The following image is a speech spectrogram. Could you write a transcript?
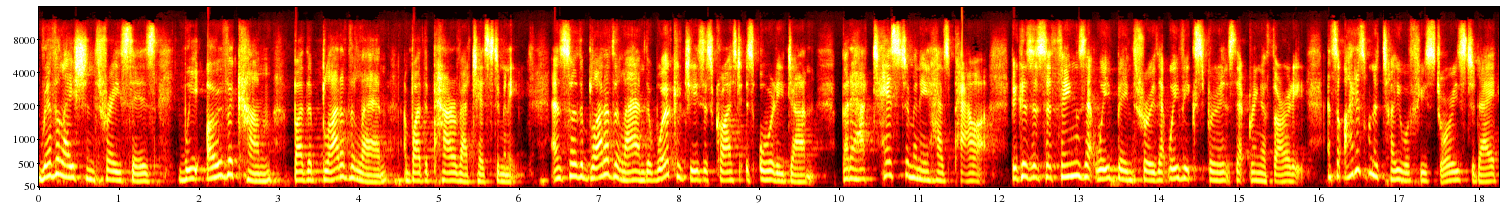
Revelation 3 says, We overcome by the blood of the Lamb and by the power of our testimony. And so the blood of the Lamb, the work of Jesus Christ is already done. But our testimony has power because it's the things that we've been through, that we've experienced that bring authority. And so I just want to tell you a few stories today.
